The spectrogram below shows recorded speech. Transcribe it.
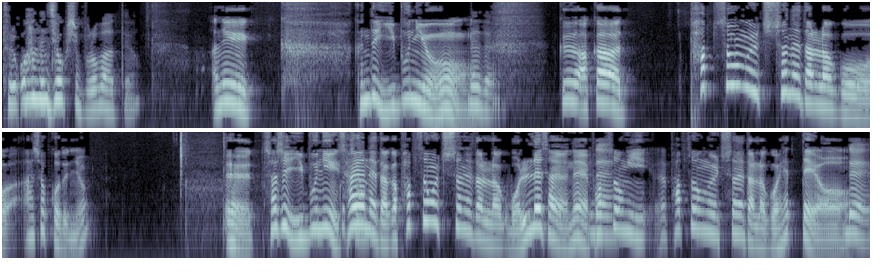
들고 하는지 혹시 물어봐도 돼요? 아니 크, 근데 이분이요. 네네. 그 아까 팝송을 추천해 달라고 하셨거든요. 예, 사실 이분이 그쵸. 사연에다가 팝송을 추천해 달라고 원래 사연에 네. 팝송이 팝송을 추천해 달라고 했대요. 네.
